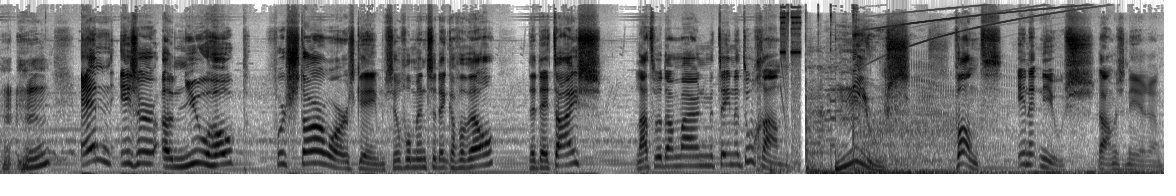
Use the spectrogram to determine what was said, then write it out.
en is er een New Hope voor Star Wars games. Heel veel mensen denken van wel. De details, laten we daar maar meteen naartoe gaan. Nieuws. Want in het nieuws, dames en heren.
